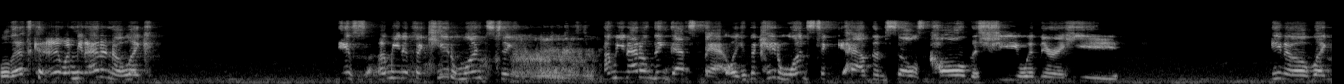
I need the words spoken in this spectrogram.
Well, that's kind of, I mean, I don't know, like, if, I mean, if a kid wants to, I mean, I don't think that's bad. Like, if a kid wants to have themselves called a she when they're a he, you know, like,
